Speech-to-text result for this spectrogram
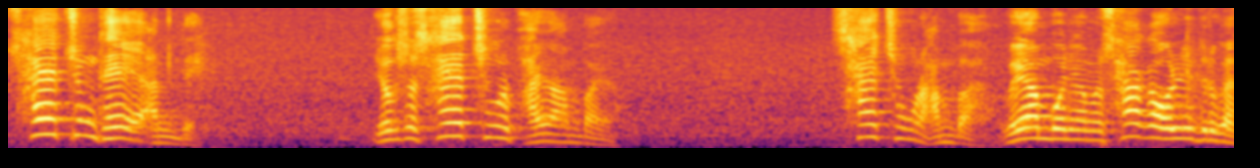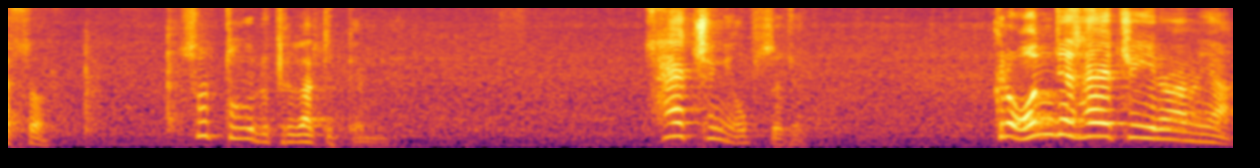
사야충 돼 안 돼? 여기서 사야충을 봐요 안 봐요? 사야충을 안 봐. 왜 안 보냐면 사가 원리 들어갔어. 술투기로 들어갔기 때문에. 사야충이 없어져. 그럼 언제 사야충이 일어나느냐?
